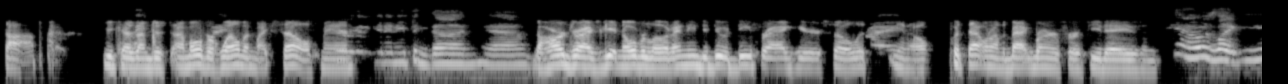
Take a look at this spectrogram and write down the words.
stop because i'm just i'm overwhelming myself man. Never gonna get anything done. Yeah. the hard drive's getting overloaded i need to do a defrag here so let's Right. you know put that one on the back burner for a few days and Yeah, it was like you,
